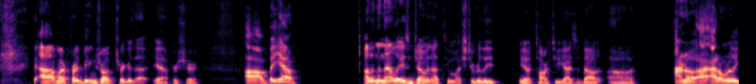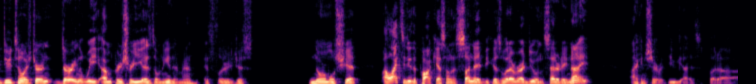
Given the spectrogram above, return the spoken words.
uh, my friend being drunk triggered that. Yeah, for sure. Uh, but yeah, other than that, ladies and gentlemen, not too much to really you know talk to you guys about. Uh, I don't know. I, I don't really do too much during during the week. I'm pretty sure you guys don't either, man. It's literally just normal shit. I like to do the podcast on a Sunday because whatever I do on Saturday night, I can share with you guys. But uh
